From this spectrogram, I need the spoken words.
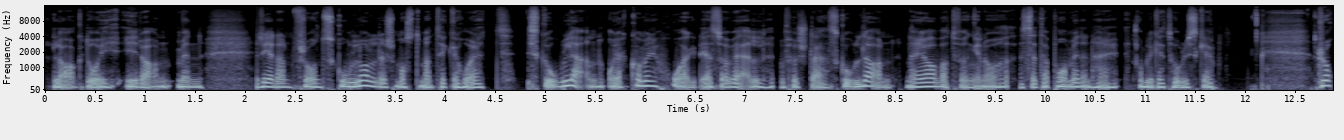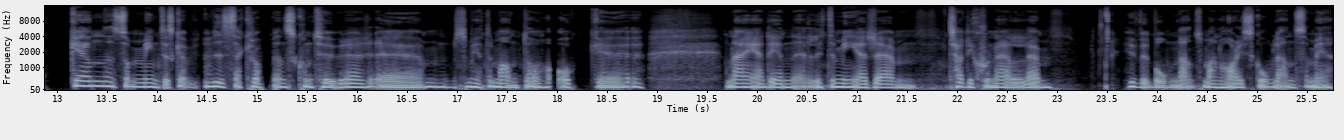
lag då i Iran. Men redan från skolålder så måste man täcka håret i skolan. Och jag kommer ihåg det så väl, första skoldagen, när jag var tvungen att sätta på mig den här obligatoriska rocken som inte ska visa kroppens konturer, eh, som heter manto. Och eh, nej, det är en eh, lite mer eh, traditionell eh, huvudbonad som man har i skolan som är,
